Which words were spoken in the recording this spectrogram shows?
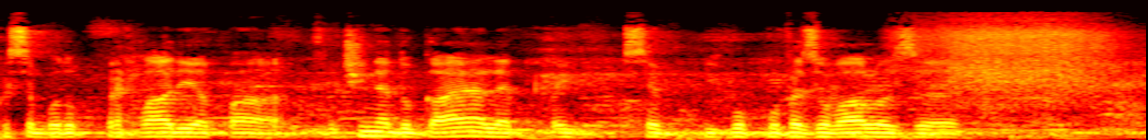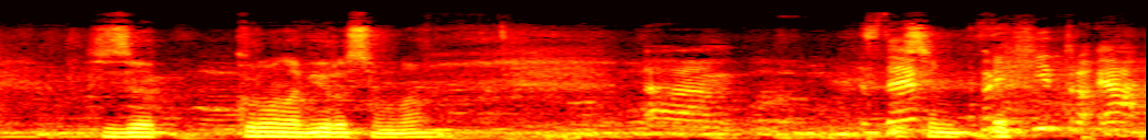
ko se bodo prehladile, pa vročine dogajale, pa jih, se jih bo povezovalo z, z koronavirusom. No? Um, zdaj je prehitro. Ja.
